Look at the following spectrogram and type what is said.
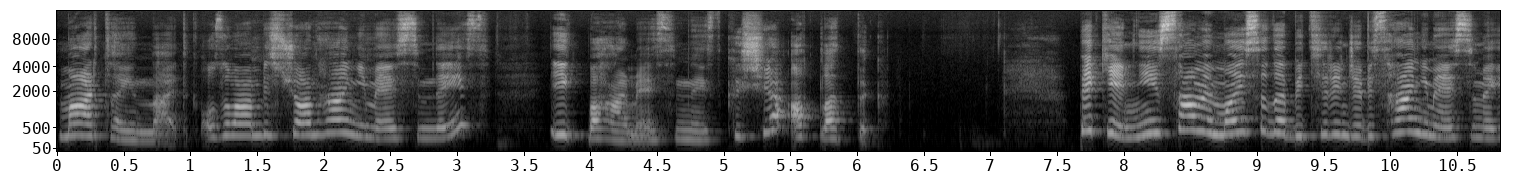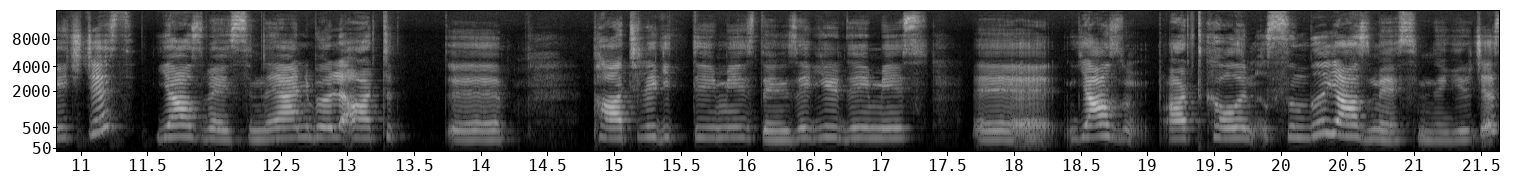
Mart ayındaydık. O zaman biz şu an hangi mevsimdeyiz? İlkbahar mevsimindeyiz. Kışı atlattık. Peki Nisan ve Mayıs'ı da bitirince biz hangi mevsime geçeceğiz? Yaz mevsiminde. Yani böyle artık e, tatile gittiğimiz, denize girdiğimiz, e, yaz artık havaların ısındığı yaz mevsimine gireceğiz.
